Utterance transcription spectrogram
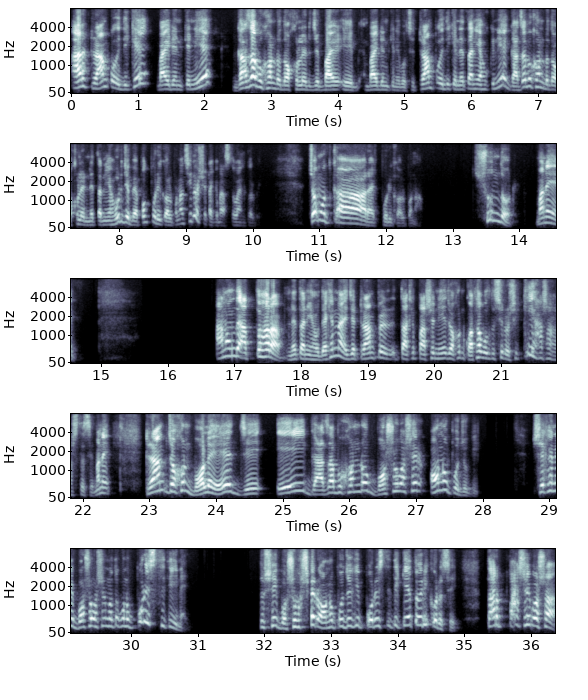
আর ট্রাম্প ওইদিকে বাইডেনকে নিয়ে গাজা ভূখণ্ড দখলের যে বাই- বাইডেনকে নিয়ে বলছে, ট্রাম্প ওইদিকে নেতানিয়াহুকে নিয়ে গাজা ভূখণ্ড দখলের নেতানিয়াহুর যে ব্যাপক পরিকল্পনা ছিল সেটাকে বাস্তবায়ন করবে। চমৎকার এক পরিকল্পনা। সুন্দর। মানে আনন্দে আত্মহারা নেতানিয়াহু। দেখেন না এই যে ট্রাম্পের, তাকে পাশে নিয়ে যখন কথা বলতেছিল, সে কি হাসা হাসতেছে মানে ট্রাম্প যখন বলে যে এই গাজা ভূখণ্ড বসবাসের অনুপযোগী, সেখানে বসবাসের মতো কোনো পরিস্থিতি নাই। তো সেই বসবাসের অনুপযোগী পরিস্থিতি কে তৈরি করেছে? তার পাশে বসা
